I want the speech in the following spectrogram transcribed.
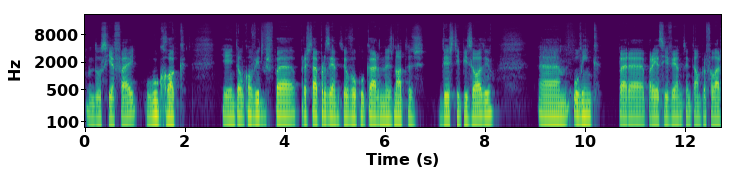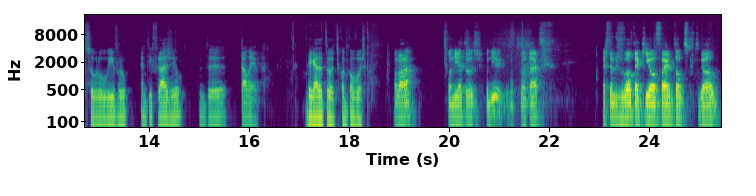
do CFA, o Hugo Rock. E então convido-vos para, para estar presentes. Eu vou colocar nas notas deste episódio um, o link para, para esse evento, então, para falar sobre o livro Antifrágil de Taleb. Obrigado a todos, conto convosco. Olá, bom dia a todos. Bom dia, boa tarde. Já estamos de volta aqui ao Fire Talks Portugal.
